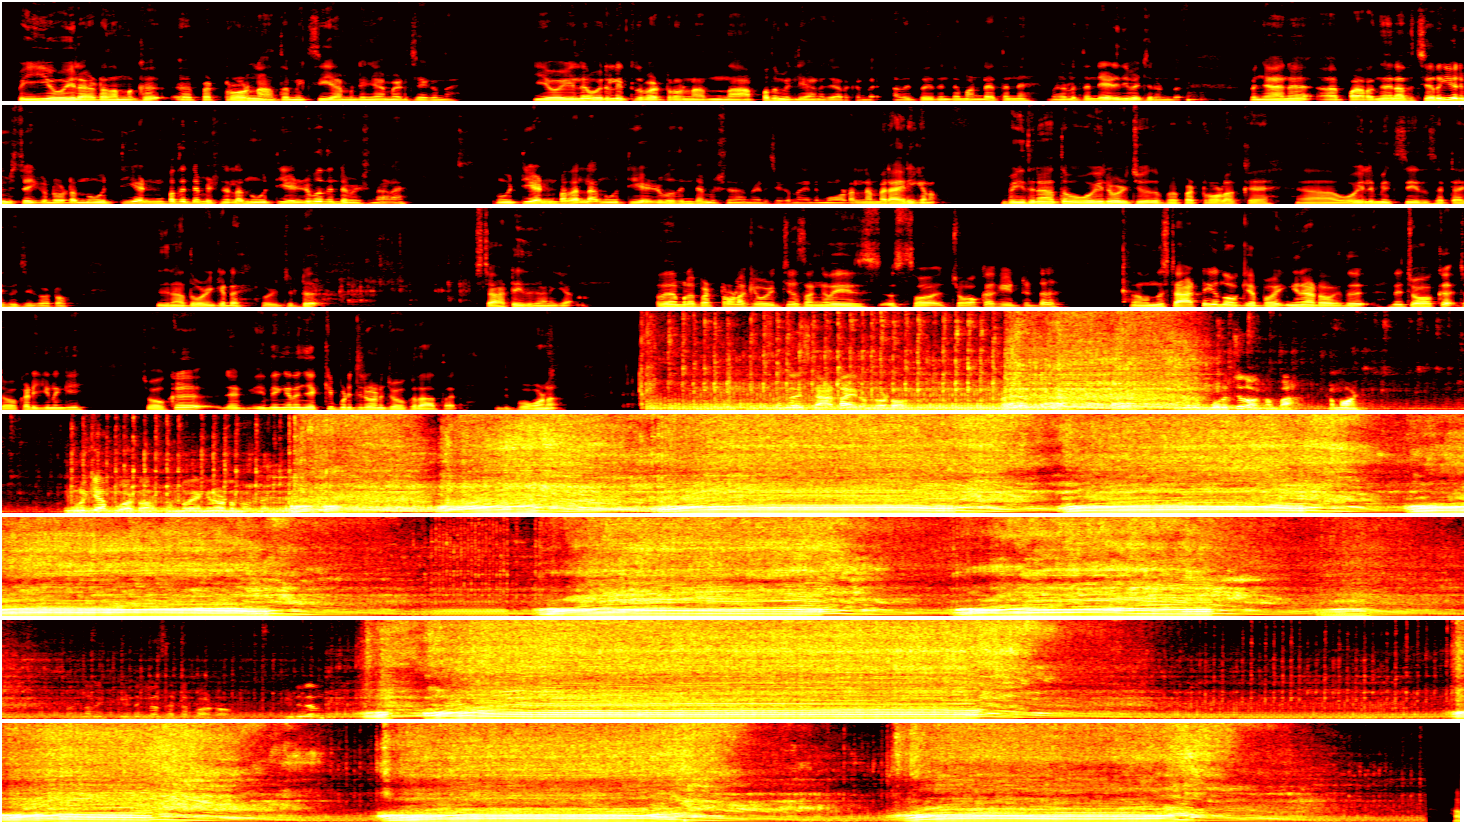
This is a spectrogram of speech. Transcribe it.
അപ്പോൾ ഈ ഓയിലാട്ടോ നമുക്ക് പെട്രോളിനകത്ത് മിക്സ് ചെയ്യാൻ വേണ്ടി ഞാൻ മേടിച്ചേക്കുന്നത് ഈ ഓയിൽ ഒരു ലിറ്റർ പെട്രോളിനകത്ത് നാൽപ്പത് മില്ലിയാണ് ചേർക്കേണ്ടത്. അതിപ്പോൾ ഇതിന്റെ മണ്ടേ തന്നെ മുകളിൽ തന്നെ എഴുതി വെച്ചിട്ടുണ്ട്. അപ്പോൾ ഞാൻ പറഞ്ഞതിനകത്ത് ചെറിയൊരു മിസ്റ്റേക്ക് ഉണ്ട് കേട്ടോ. നൂറ്റി എൺപതിന്റെ മെഷീനല്ല നൂറ്റി എഴുപതിന്റെ മെഷീനാണ് നൂറ്റി എൺപതല്ല നൂറ്റി എഴുപതിന്റെ മെഷീനാണ് മേടിച്ചേക്കുന്നത്. അതിന്റെ മോഡൽ നമ്പർ ആയിരിക്കണം. അപ്പോൾ ഇതിനകത്ത് ഓയിൽ ഒഴിച്ചു. ഇതിപ്പോൾ പെട്രോളൊക്കെ ഓയിൽ മിക്സ് ചെയ്ത് സെറ്റാക്കി വെച്ചേക്കും കേട്ടോ. ഇതിനകത്ത് ഒഴിക്കട്ടെ. ഒഴിച്ചിട്ട് സ്റ്റാർട്ട് ചെയ്ത് കാണിക്കാം. അത് നമ്മൾ പെട്രോളൊക്കെ ഒഴിച്ച് സംഗതി ചോക്കൊക്കെ ഇട്ടിട്ട് ഒന്ന് സ്റ്റാർട്ട് ചെയ്ത് നോക്കിയപ്പോൾ ഇങ്ങനെ കേട്ടോ. ഇത് ഇത് ചോക്ക് ചോക്ക് അടിക്കണമെങ്കിൽ ചോക്ക് ഇതിങ്ങനെ ഞെക്കി പിടിച്ചിട്ട് വേണം ചോക്ക് താത്താൻ. ഇതിപ്പോൾ ഓണ് സംഗതി സ്റ്റാർട്ടായിട്ടുണ്ട് കേട്ടോ. നമുക്കൊന്ന് മുറിച്ച് നോക്കാം. ബാ കമോൺ മുറിക്കാൻ പോകാം കേട്ടോ. നമ്മൾ എങ്ങനെ ഉണ്ടെന്ന് സംഗതി കിടിലൻ സെറ്റപ്പ് കേട്ടോ കിടിലൻ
